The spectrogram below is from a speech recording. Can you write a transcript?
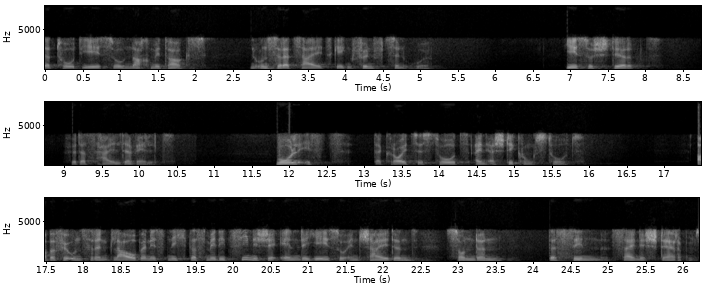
der Tod Jesu nachmittags in unserer Zeit gegen 15 Uhr. Jesus stirbt für das Heil der Welt. Wohl ist der Kreuzestod ein Erstickungstod. Aber für unseren Glauben ist nicht das medizinische Ende Jesu entscheidend, sondern der Sinn seines Sterbens.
